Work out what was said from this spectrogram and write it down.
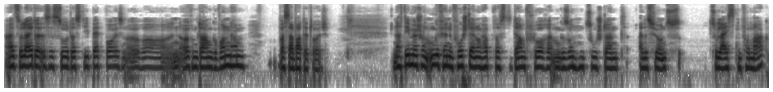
Also leider ist es so, dass die Bad Boys in, eurer, in eurem Darm gewonnen haben. Was erwartet euch? Nachdem ihr schon ungefähr eine Vorstellung habt, was die Darmflora im gesunden Zustand alles für uns zu leisten vermag,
